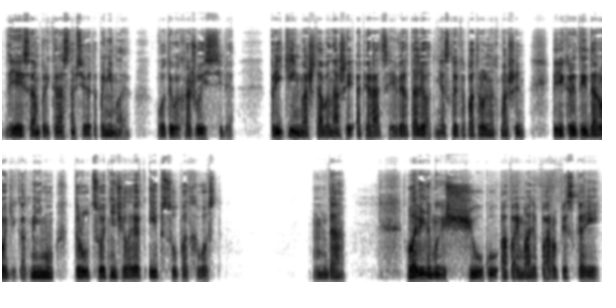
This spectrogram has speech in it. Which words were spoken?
Да я и сам прекрасно все это понимаю. Вот и выхожу из себя». Прикинь масштабы нашей операции. Вертолет, несколько патрульных машин, перекрытые дороги, как минимум труд сотни человек и псу под хвост. Да, ловили мы щуку, а поймали пару пескарей.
